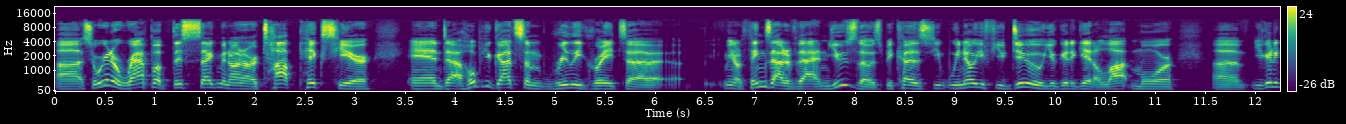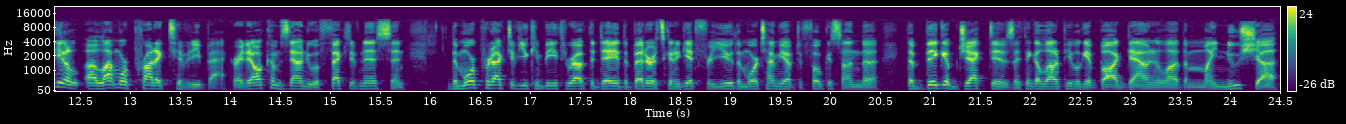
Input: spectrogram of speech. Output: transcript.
uh, so we're going to wrap up this segment on our top picks here, and I uh, hope you got some really great. Uh, you know things out of that and use those because you, we know if you do you're going to get a lot more um, you're going to get a, a, lot more productivity back, right? It all comes down to effectiveness, and the more productive you can be throughout the day, the better it's going to get for you. The more time you have to focus on the the big objectives. I think a lot of people get bogged down in a lot of the minutia,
